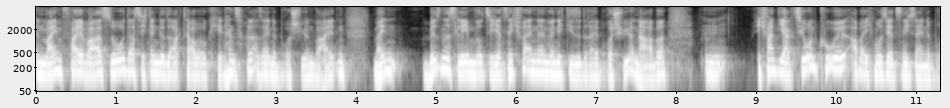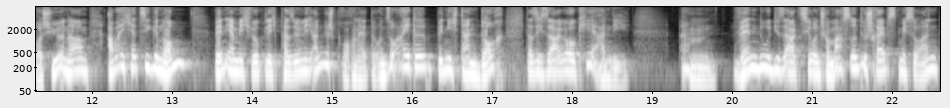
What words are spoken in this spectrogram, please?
In meinem Fall war es so, dass ich dann gesagt habe, okay, dann soll er seine Broschüren behalten. Mein Businessleben wird sich jetzt nicht verändern, wenn ich diese drei Broschüren habe. Hm, ich fand die Aktion cool, aber ich muss jetzt nicht seine Broschüren haben. Aber ich hätte sie genommen, wenn er mich wirklich persönlich angesprochen hätte. Und so eitel bin ich dann doch, dass ich sage, okay, Andi, ähm, wenn du diese Aktion schon machst und du schreibst mich so an,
